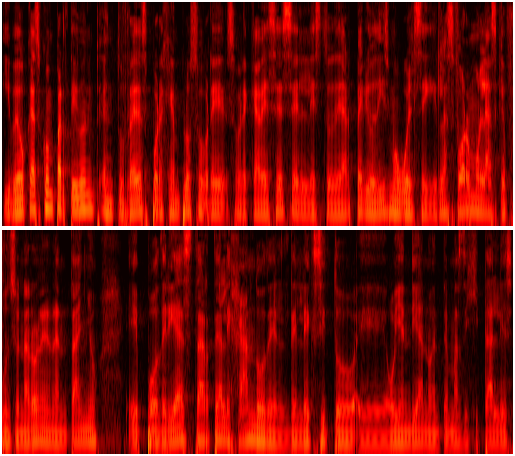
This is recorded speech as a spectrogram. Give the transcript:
Y veo que has compartido en, tus redes, por ejemplo, sobre, sobre que a veces el estudiar periodismo o el seguir las fórmulas que funcionaron en antaño eh, podría estarte alejando del, del éxito eh, hoy en día, ¿no? En temas digitales.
